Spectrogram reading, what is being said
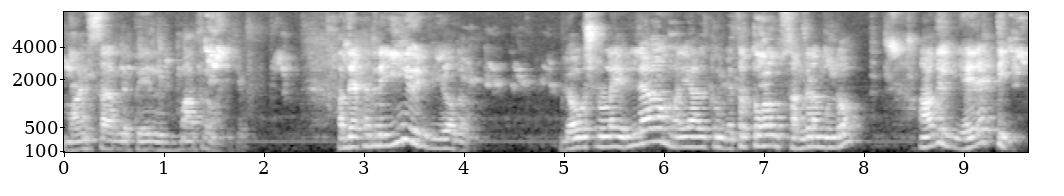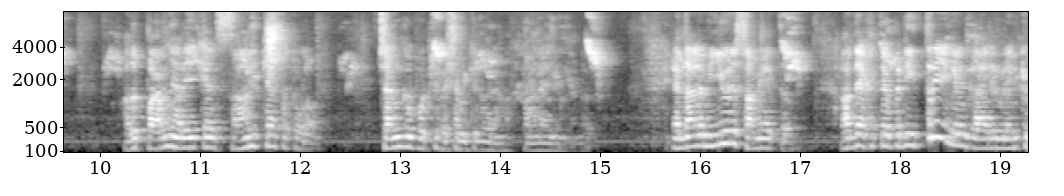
മാൻസാറിന്റെ പേരിൽ മാത്രമായിരിക്കും. അദ്ദേഹത്തിന് ഈ ഒരു വിയോഗം ലോകത്തിലുള്ള എല്ലാ മലയാളികൾക്കും എത്രത്തോളം സങ്കടമുണ്ടോ അതിൽ ഇരട്ടി അത് പറഞ്ഞറിയിക്കാൻ സാധിക്കാത്തത്തോളം ചങ്ക് പൊട്ടി വിഷമിക്കുന്നവരാണ് പാലായിലുള്ളത് എന്നാലും ഈ ഒരു സമയത്ത് അദ്ദേഹത്തെ പറ്റി ഇത്രയെങ്കിലും കാര്യങ്ങൾ എനിക്ക്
